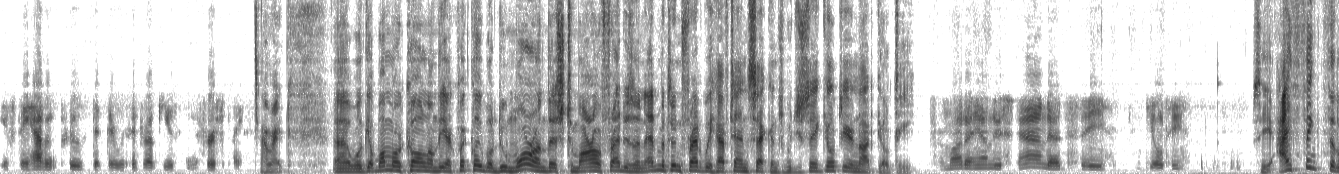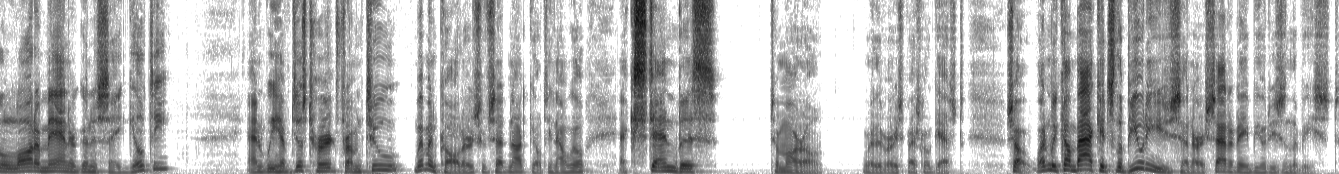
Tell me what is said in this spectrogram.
if they haven't proved that there was a drug used in the first place? All right. Uh, we'll get one more call on the air quickly. We'll do more on this tomorrow. Fred is in Edmonton. Fred, we have 10 seconds. Would you say guilty or not guilty? From what I understand, I'd say guilty. See, I think that a lot of men are going to say guilty, and we have just heard from two women callers who've said not guilty. Now, we'll extend this tomorrow with a very special guest. So, when we come back, it's the beauties and our Saturday Beauties and the Beast.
